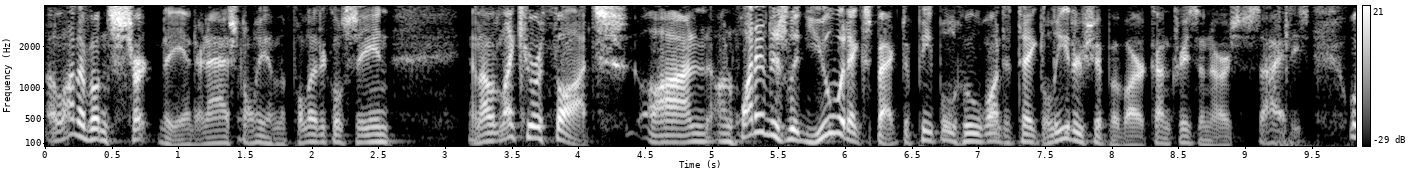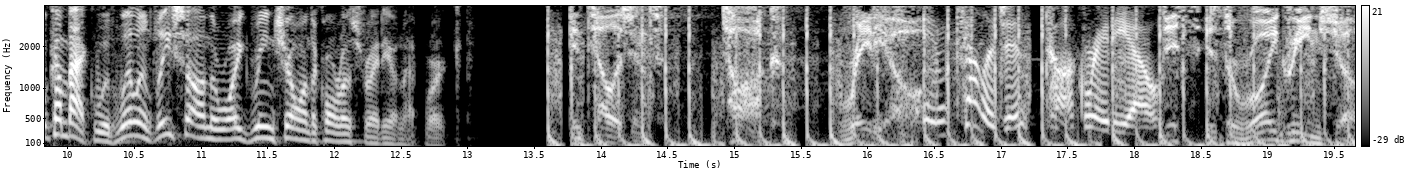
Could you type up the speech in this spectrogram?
a lot of uncertainty internationally in the political scene. And I would like your thoughts on, on what it is that you would expect of people who want to take leadership of our countries and our societies. We'll come back with Will and Lisa on The Roy Green Show on the Corus Radio Network. Intelligent talk radio. Intelligent Talk Radio. This is the Roy Green Show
